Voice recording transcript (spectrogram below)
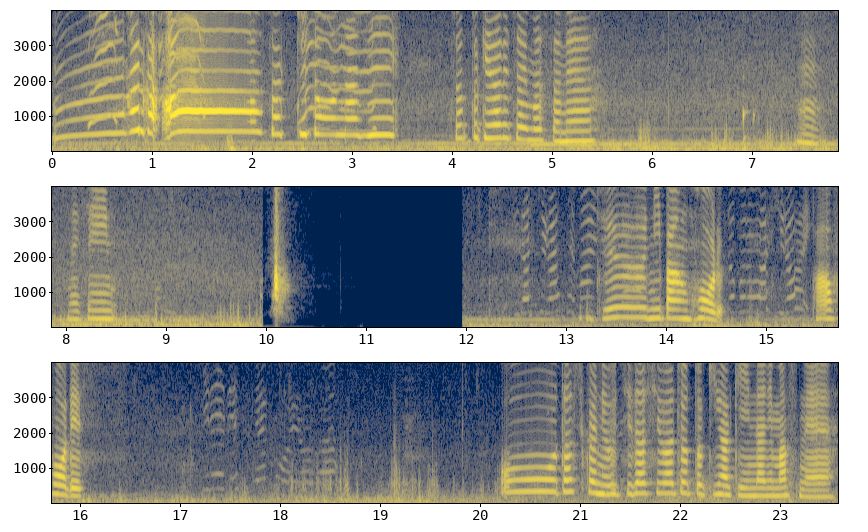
うん、入るか。ああ、さっきと同じ。ちょっと蹴られちゃいましたね。うん、ナイスイン。12番ホール。パー4です。おー確かに打ち出しはちょっと気が気になりますね。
